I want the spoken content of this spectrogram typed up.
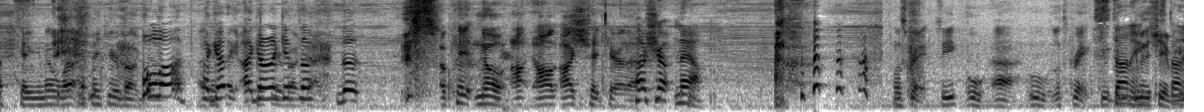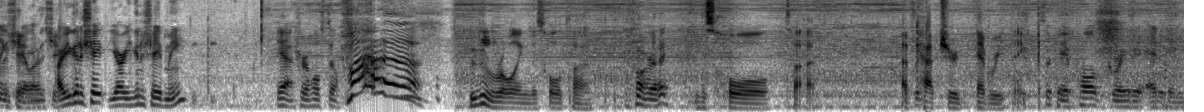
Okay, you know what? I think you're about. Hold on, I gotta, I gotta get the the. Okay, no, I, I'll, I can take care of that. Hush up now. Looks great. See? Ooh, ah, ooh, looks great. Give- give- Stunning, Give me the shave. stunning, give me Taylor. the shave. Are you gonna shave? Are you gonna shave me? Yeah, sure. Hold still. Fire! We've been rolling this whole time. All right. This whole time. I've captured everything. It's okay. Paul's great at editing.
